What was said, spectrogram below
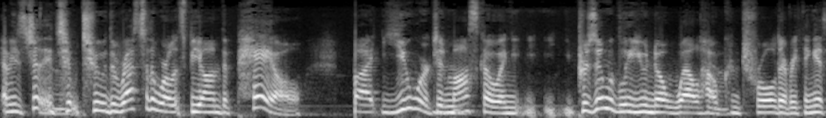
I mean, it's just to, to, the rest of the world, it's beyond the pale. But you worked in mm-hmm. Moscow, and presumably you know well how yeah. controlled everything is.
